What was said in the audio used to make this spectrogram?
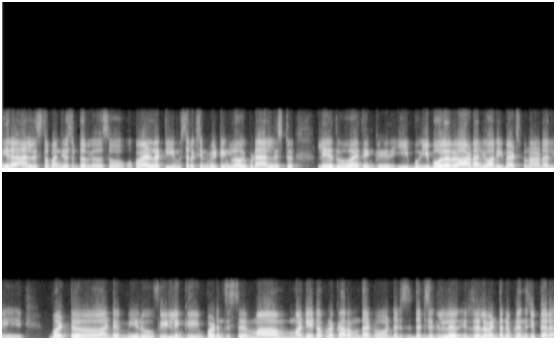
మీరు అనలిస్ట్తో పనిచేస్తుంటారు కదా. సో ఒకవేళ టీమ్ సెలక్షన్ మీటింగ్లో ఇప్పుడు అనలిస్ట్ లేదు ఐ థింక్ ఈ ఈ బౌలర్ ఆడాలి ఆర్ ఈ బ్యాట్స్మెన్ ఆడాలి బట్ అంటే మీరు ఫీల్డింగ్కి ఇంపార్టెన్స్ ఇస్తే మా మా డేటా ప్రకారం that that is that is irrelevant అని ఎప్పుడైనా చెప్పారా?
